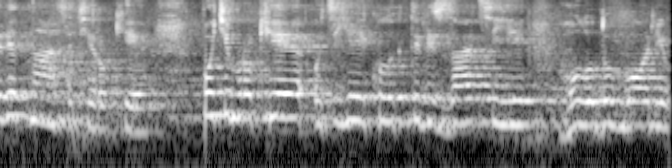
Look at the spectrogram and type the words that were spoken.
19-ті роки, потім роки оцієї колективізації голодоморів,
